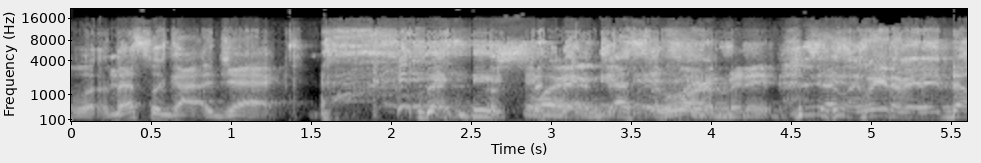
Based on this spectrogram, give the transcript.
well, that's what got Jack. The slang. That's the Wait a minute. Jack's like, wait a minute, no.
